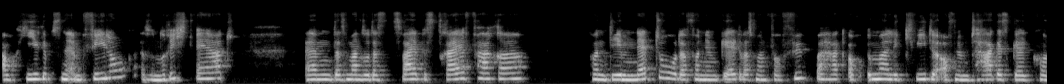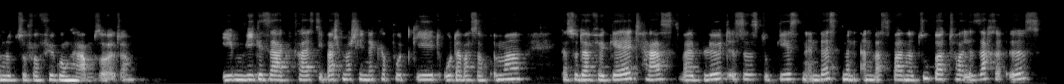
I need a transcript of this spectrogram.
Auch hier gibt es eine Empfehlung, also einen Richtwert, ähm, dass man so das zwei- bis dreifache von dem Netto oder von dem Geld, was man verfügbar hat, auch immer liquide auf einem Tagesgeldkonto zur Verfügung haben sollte. Eben wie gesagt, falls die Waschmaschine kaputt geht oder was auch immer, dass du dafür Geld hast, weil blöd ist es, du gehst ein Investment an, was zwar eine super tolle Sache ist,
